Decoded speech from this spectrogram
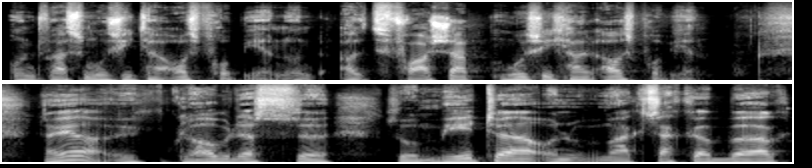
Und was muss ich da ausprobieren? Und als Forscher muss ich halt ausprobieren. Naja, ich glaube, dass äh, so Meta und Mark Zuckerberg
